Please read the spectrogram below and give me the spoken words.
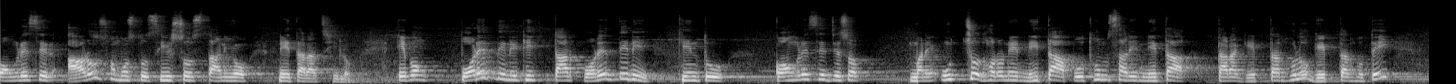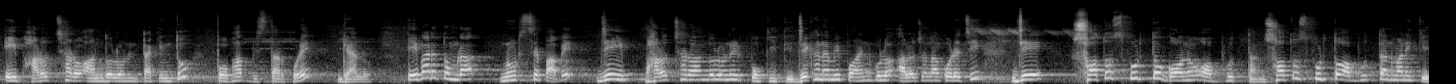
কংগ্রেসের আরও সমস্ত শীর্ষস্থানীয় নেতারা ছিল। এবং পরের দিনই, ঠিক তার পরের দিনই কিন্তু কংগ্রেসের যেসব মানে উচ্চ ধরনের নেতা, প্রথম সারির নেতা, তারা গ্রেপ্তার হলো। গ্রেপ্তার হতেই এই ভারত ছাড়ো আন্দোলনটা কিন্তু প্রভাব বিস্তার করে গেল। এবারে তোমরা নোটসে পাবে যে এই ভারত ছাড়ো আন্দোলনের প্রকৃতি, যেখানে আমি পয়েন্টগুলো আলোচনা করেছি যে স্বতঃস্ফূর্ত গণ অভ্যুত্থান। স্বতঃস্ফূর্ত অভ্যুত্থান মানে কি?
